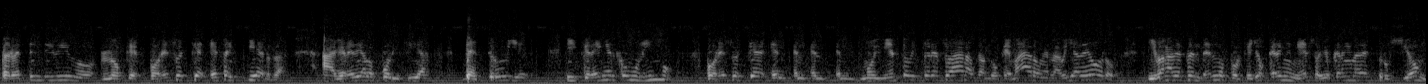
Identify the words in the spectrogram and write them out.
Pero este individuo, lo que por eso es que esa izquierda agrede a los policías, destruye y cree en el comunismo. Por eso es que el, el, el, movimiento Victoria Ciudadana, cuando quemaron en la Villa de Oro, iban a defenderlo porque ellos creen en eso, ellos creen en la destrucción.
